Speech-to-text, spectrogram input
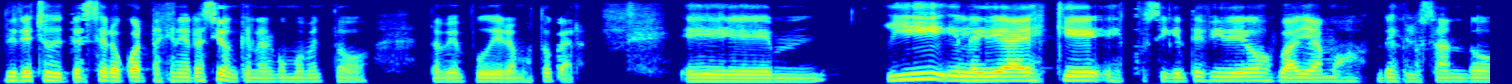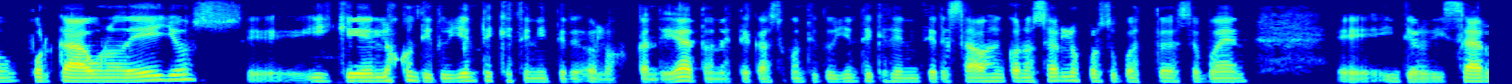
derechos de tercera o cuarta generación, que en algún momento también pudiéramos tocar. Em, y la idea es que estos siguientes videos vayamos desglosando por cada uno de ellos eh, y que los constituyentes que estén interesados, los candidatos en este caso constituyentes que estén interesados en conocerlos, por supuesto se pueden eh, interiorizar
